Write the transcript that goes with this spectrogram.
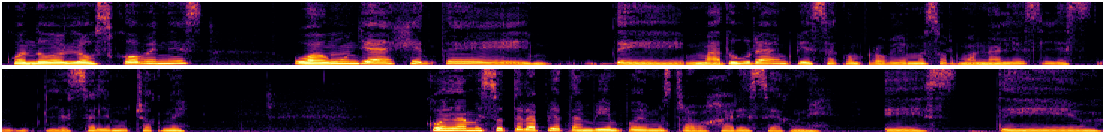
Cuando los jóvenes o aún ya gente de madura empieza con problemas hormonales, les, les sale mucho acné. Con la mesoterapia también podemos trabajar ese acné. Este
